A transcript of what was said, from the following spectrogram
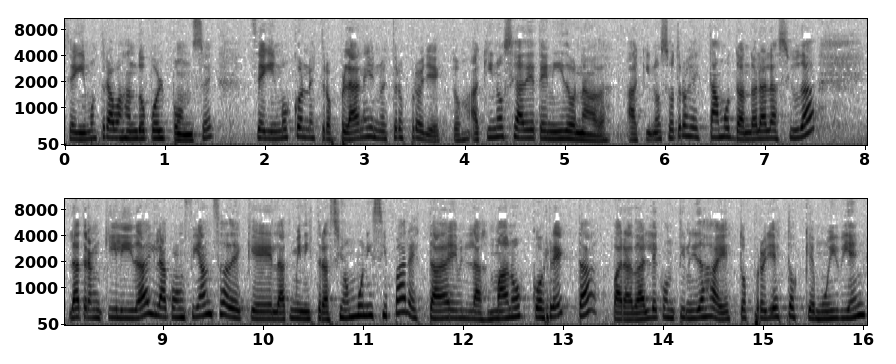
seguimos trabajando por Ponce, seguimos con nuestros planes y nuestros proyectos. Aquí no se ha detenido nada. Aquí nosotros estamos dándole a la ciudad la tranquilidad y la confianza de que la administración municipal está en las manos correctas para darle continuidad a estos proyectos que muy bien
